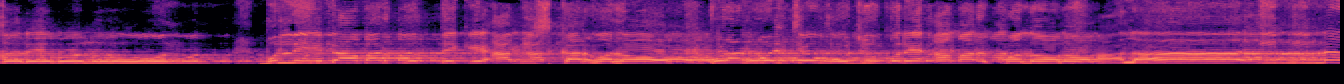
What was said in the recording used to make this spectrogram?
জোরে বলুন। এটা আবার কোত্থেকে আবিষ্কার হলো। কোরআন বলছে, উজু করে আমার খোলো। আলা ইন্না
